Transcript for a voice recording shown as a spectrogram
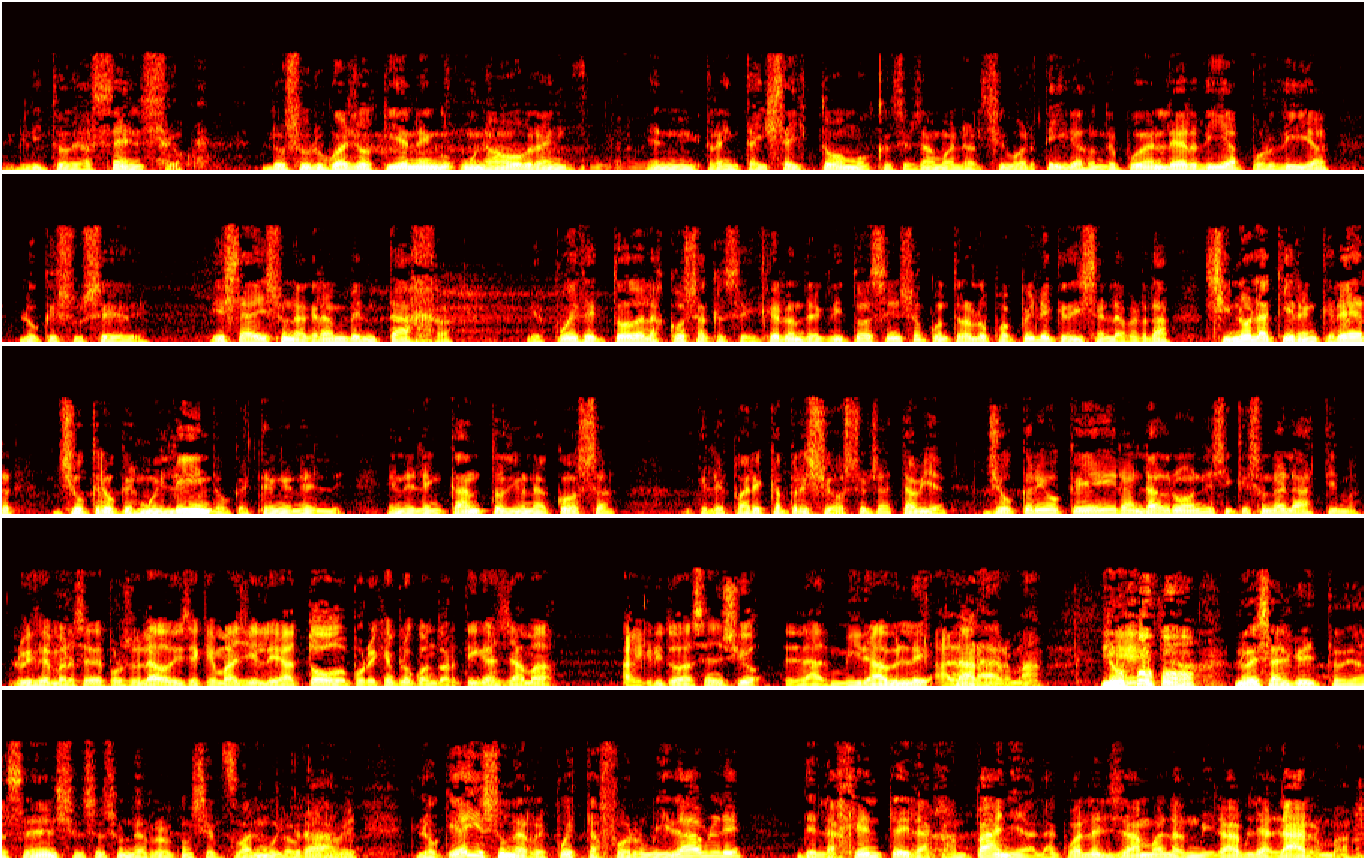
grito de Asensio. Los uruguayos tienen una obra en, en 36 tomos que se llama El Archivo Artigas, donde pueden leer día por día lo que sucede. Esa es una gran ventaja después de todas las cosas que se dijeron del grito de ascenso, encontrar los papeles que dicen la verdad. Si no la quieren creer, yo creo que es muy lindo que estén en el, en el encanto de una cosa y que les parezca precioso, ya está bien. Yo creo que eran ladrones y que es una lástima. Luis de Mercedes, por su lado, dice que Maggi lea todo. Por ejemplo, cuando Artigas llama al grito de Asensio la admirable alarma. No, no es al grito de Asensio, eso es un error conceptual muy grave. Lo que hay es una respuesta formidable de la gente de la campaña, a la cual él llama la admirable alarma.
